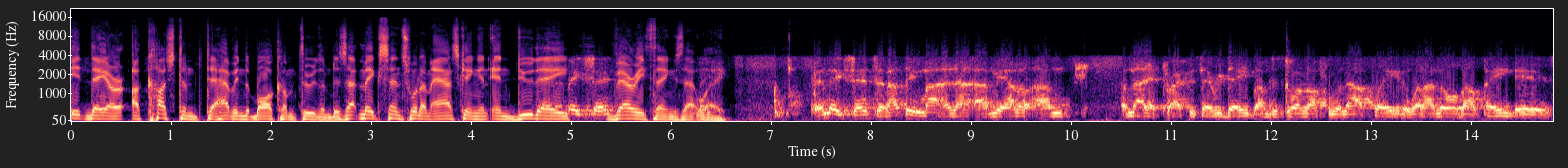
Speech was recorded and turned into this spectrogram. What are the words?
it, they are accustomed to having the ball come through them? Does that make sense what i'm asking? And, and do they sense. vary things that way That makes sense, and I think my. And I, I mean, I don't. I'm. I'm not at practice every day, but I'm just going off from when I played and what I know about paint is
